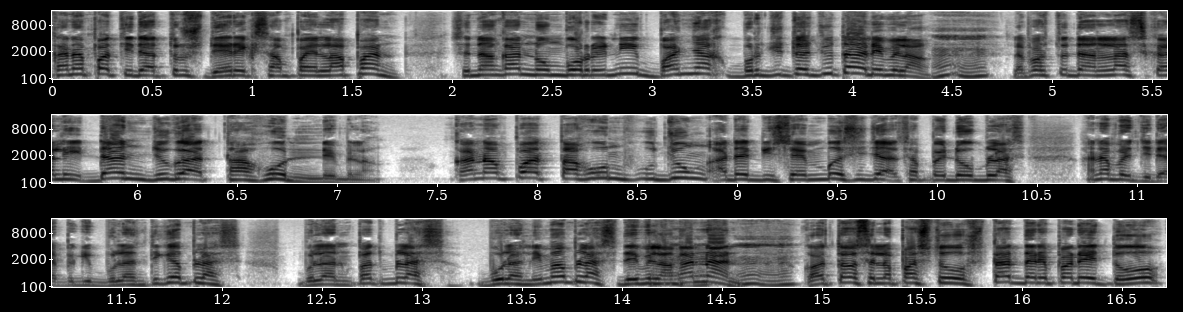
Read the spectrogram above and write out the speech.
Kenapa tidak terus derek sampai 8? Sedangkan nombor ini banyak berjuta-juta dia bilang. Mm-hmm. Lepas tu dan last sekali dan juga tahun dia bilang. Kenapa tahun hujung ada Disember sejak sampai 12? Kenapa dia tidak pergi bulan 13, bulan 14, bulan 15? Dia bilang kanan. Kau tahu selepas tu, start daripada itu,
